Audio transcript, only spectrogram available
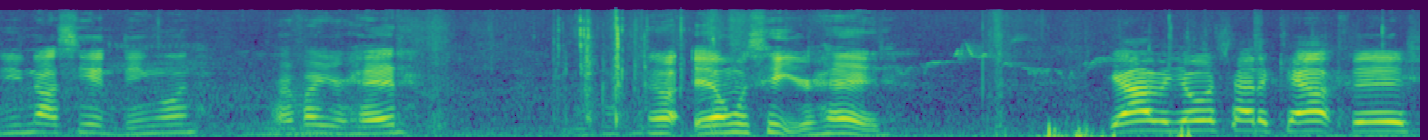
did you not see it dingling? Right by your head? It almost hit your head. Gavin, you almost had a catfish.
